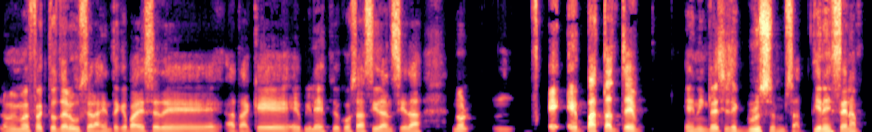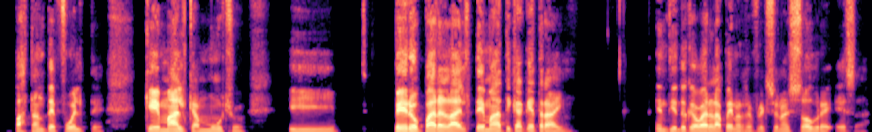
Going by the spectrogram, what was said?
los mismos efectos de luz, la gente que padece de ataque epiléptico, cosas así de ansiedad, no, mm, e, es, bastante, en inglés dice gruesome, o sea, tiene escenas bastante fuertes que marcan mucho. Y, pero para la temática que trae, entiendo que vale la pena reflexionar sobre esa.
